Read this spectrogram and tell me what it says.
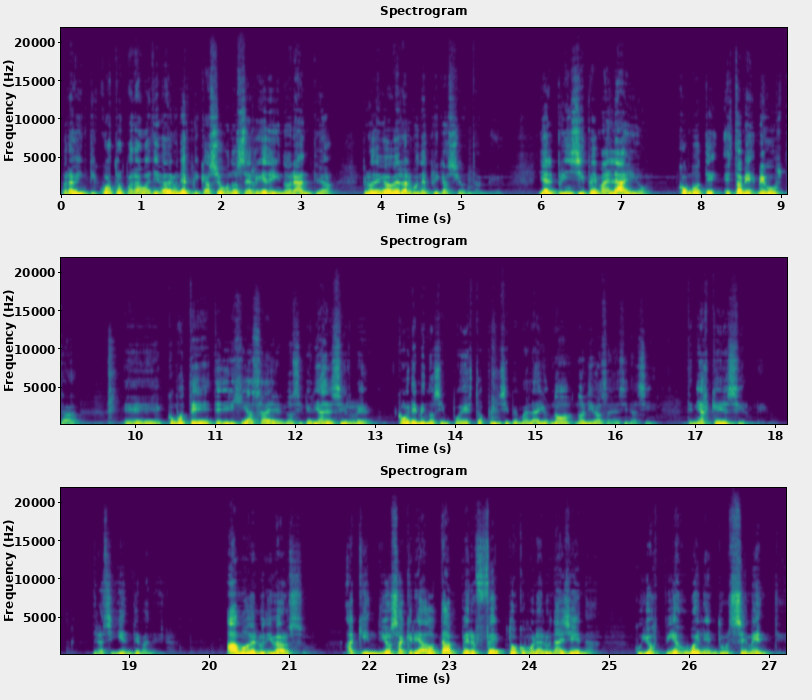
Ahora, 24 paraguas, debe haber una explicación, uno se ríe de ignorante, ¿ah? pero debe haber alguna explicación también. Y al príncipe malayo, ¿cómo te...? Esta me, gusta, eh, ¿Cómo te, dirigías a él? ¿no? Si querías decirle, cobre menos impuestos, príncipe malayo. No, no le ibas a decir así. Tenías que decirle de la siguiente manera. Amo del universo, a quien Dios ha creado tan perfecto como la luna llena, cuyos pies huelen dulcemente.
